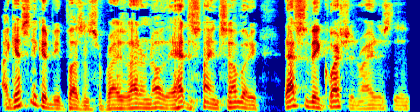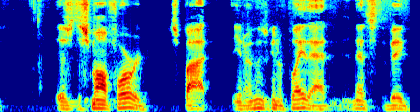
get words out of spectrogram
I guess they could be pleasant surprises. I don't know. They had to sign somebody. That's the big question, right? Is the is the small forward spot? You know, who's going to play that? And that's the big,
